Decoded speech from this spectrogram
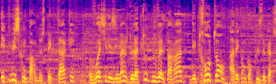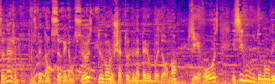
Et puisqu'on parle de spectacle, voici les images de la toute nouvelle parade des 30 ans avec encore plus de personnages, encore plus de danseurs et danseuses devant le château de la Belle au Bois dormant qui est rose. Et si vous vous demandez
